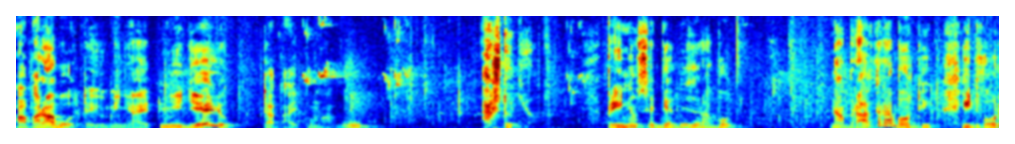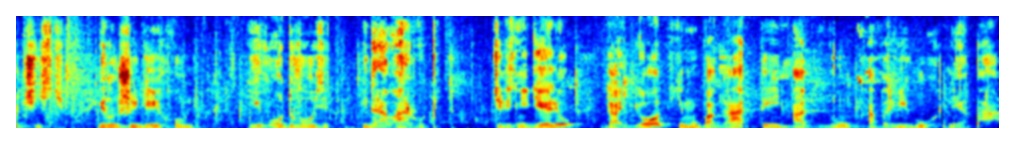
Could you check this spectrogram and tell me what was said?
А поработай у меня эту неделю, тогда и помогу. А что делать? Принялся бедный за работу. На брата работает, и двор чистит, и лошадей холит, и воду возит, и дрова рубит. Через неделю дает ему богатый одну ковригу хлеба.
